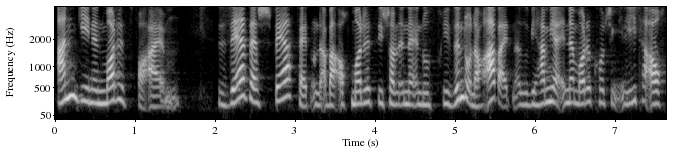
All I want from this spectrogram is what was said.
angehenden Models vor allem sehr, sehr schwer fällt und aber auch Models, die schon in der Industrie sind und auch arbeiten. Also wir haben ja in der Model Coaching Elite auch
